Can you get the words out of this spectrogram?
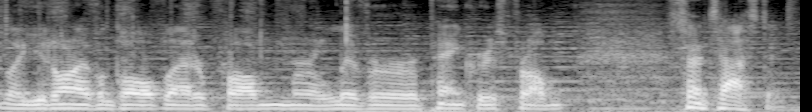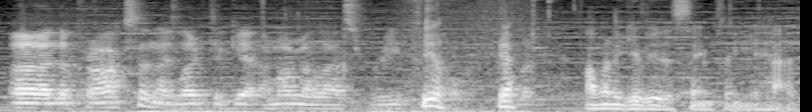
Like you don't have a gallbladder problem or a liver or a pancreas problem. Fantastic. Uh, naproxen, I'd like to get. I'm on my last refill. Yeah, yeah. I'm going to give you the same thing you had.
